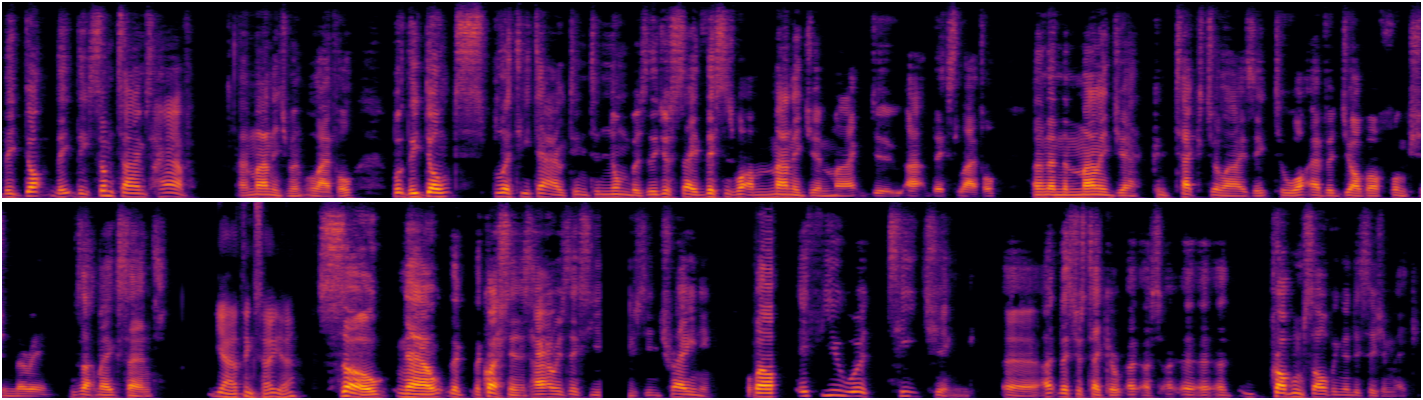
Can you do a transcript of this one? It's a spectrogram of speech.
they don't, they, they sometimes have a management level, but they don't split it out into numbers. They just say this is what a manager might do at this level and then the manager contextualize it to whatever job or function they're in. Does that make sense? Yeah, I think so. Yeah. So now the, the question is, how is this used in training? Well, if you were teaching, uh, let's just take a, a, a, a problem solving and decision making.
